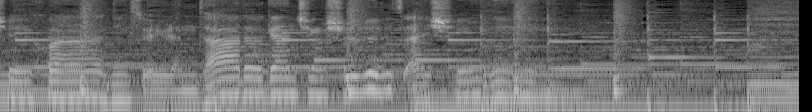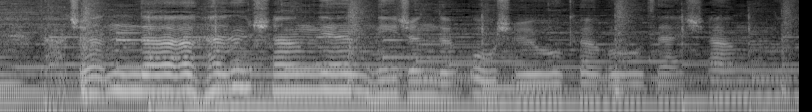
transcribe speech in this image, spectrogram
喜欢你，虽然他的感情实在细腻。他真的很想念你，真的无时无刻不在想你。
